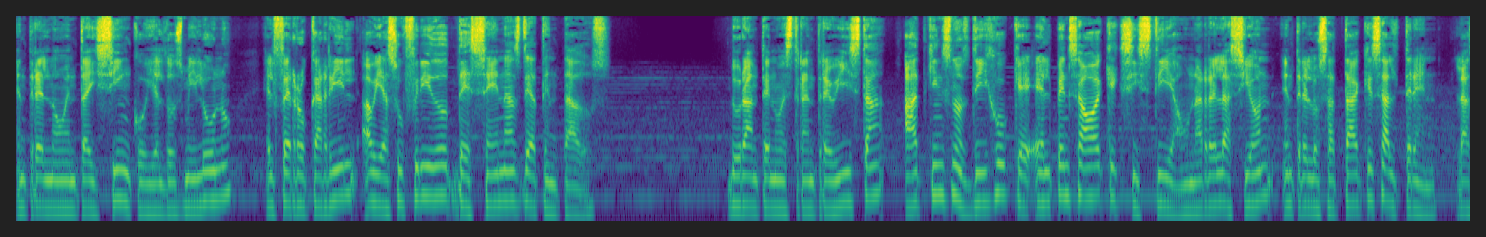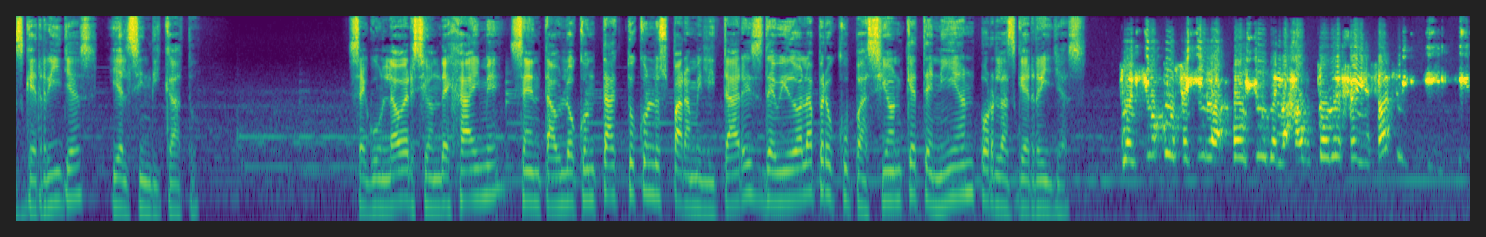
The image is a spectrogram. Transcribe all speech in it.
entre el 95 y el 2001, el ferrocarril había sufrido decenas de atentados. Durante nuestra entrevista, Atkins nos dijo que él pensaba que existía una relación entre los ataques al tren, las guerrillas y el sindicato. Según la versión de Jaime, se entabló contacto con los paramilitares debido a la preocupación que tenían por las guerrillas. Pues yo conseguí el apoyo de las autodefensas y,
